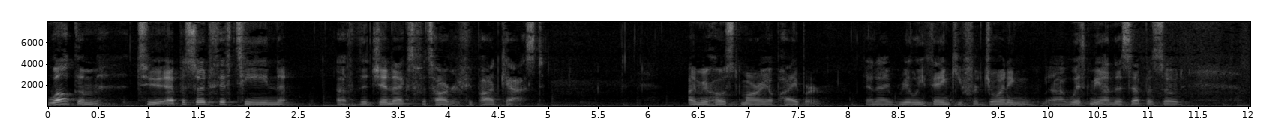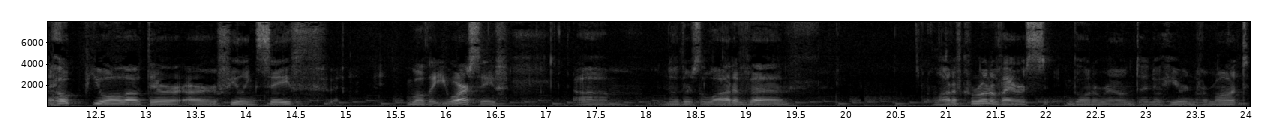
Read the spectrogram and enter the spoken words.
Welcome to episode 15 of the Gen X Photography Podcast. I'm your host, Mario Piper, and I really thank you for joining uh, with me on this episode. I hope you all out there are feeling safe, well, that you are safe. Um, know there's a lot of uh, a lot of coronavirus going around. I know here in Vermont,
